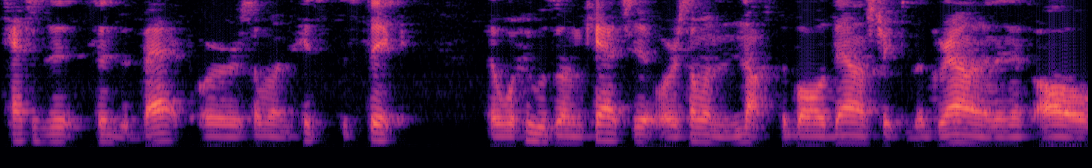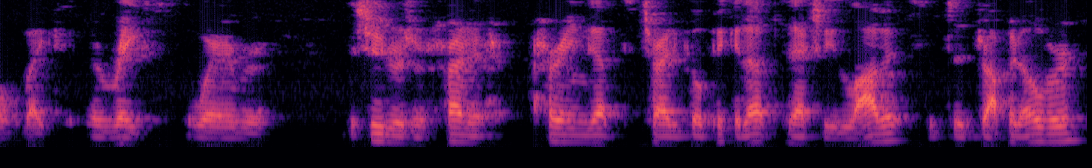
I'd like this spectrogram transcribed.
catches it, sends it back, or someone hits the stick. So who was going to catch it, or someone knocks the ball down straight to the ground, and then it's all like a race wherever the shooters are trying to hurrying up to try to go pick it up to actually lob it, so to drop it over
